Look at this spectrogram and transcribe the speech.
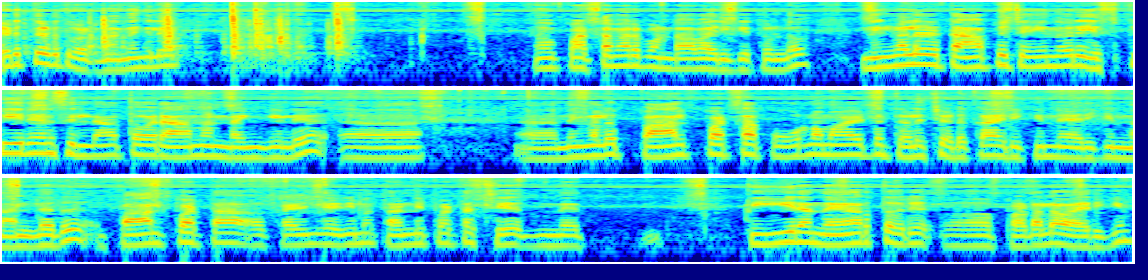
എടുത്തെടുത്ത് വെക്കണം എന്തെങ്കിലും പട്ടമരപ്പ് ഉണ്ടാവാതിരിക്കത്തുള്ളൂ നിങ്ങൾ ടാപ്പ് ചെയ്യുന്ന ഒരു എക്സ്പീരിയൻസ് ഇല്ലാത്തവരാണെന്നുണ്ടെങ്കിൽ നിങ്ങൾ പാൽപ്പട്ട പൂർണമായിട്ടും തെളിച്ചെടുക്കാതിരിക്കുന്നതായിരിക്കും നല്ലത്. പാൽപ്പട്ട കഴിഞ്ഞ് കഴിയുമ്പോൾ തണ്ണിപ്പട്ട തീരെ നേർത്ത ഒരു പടലമായിരിക്കും.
